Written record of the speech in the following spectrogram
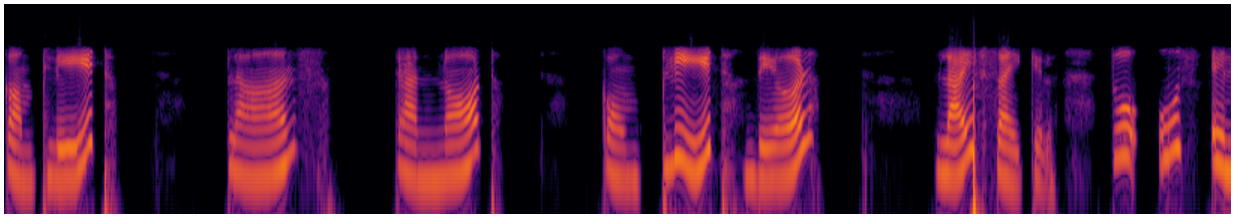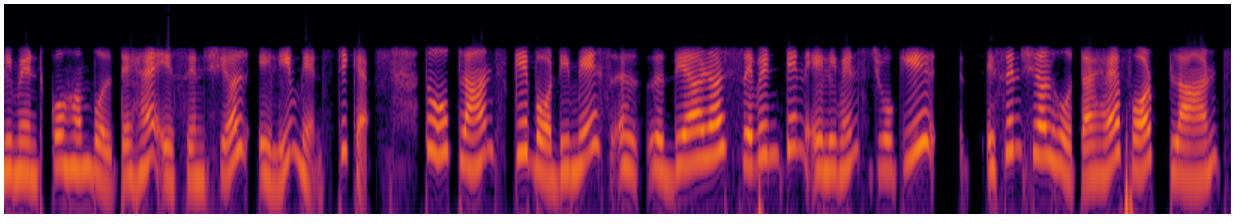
complete, plants cannot complete their life cycle. तो उस एलिमेंट को हम बोलते हैं एसेंशियल एलिमेंट्स ठीक है? तो प्लांट्स के बॉडी में देयर आर सेवेंटीन एलिमेंट्स जो कि एसेंशियल होता है for plants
